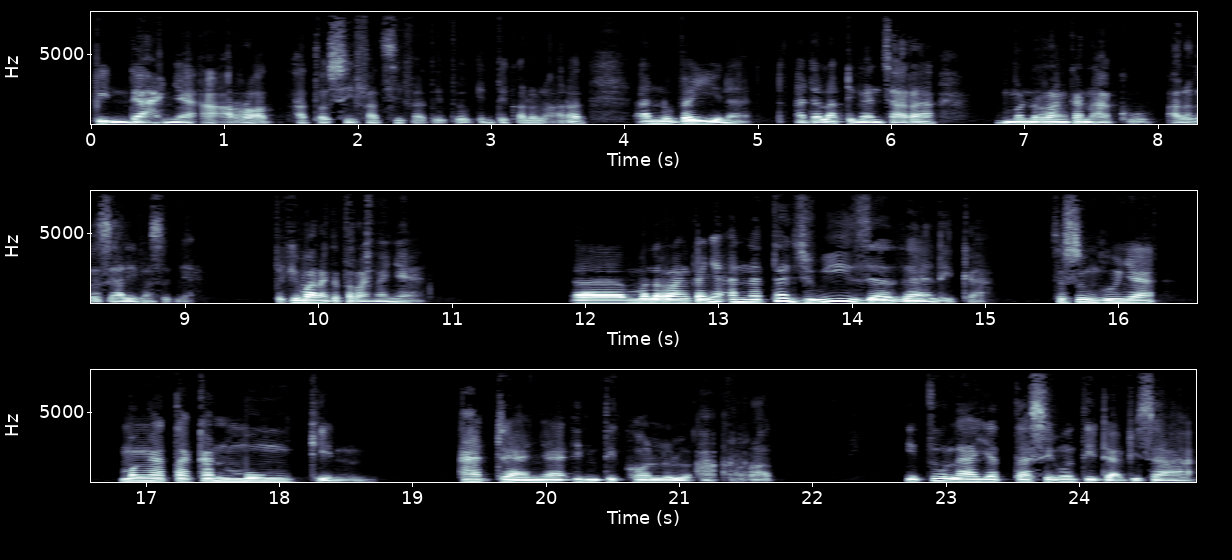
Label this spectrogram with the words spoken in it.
pindahnya a'rad atau sifat-sifat itu intiqalul a'rad an adalah dengan cara menerangkan aku Al-Ghazali maksudnya. Bagaimana keterangannya? Uh, menerangkannya anna tajwiza dzalika. Sesungguhnya mengatakan mungkin adanya intiqalul a'rad itu layat tasiun tidak bisa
